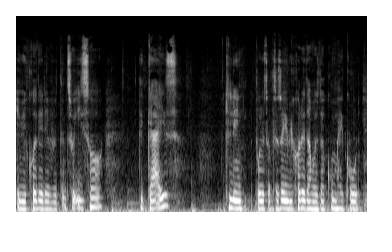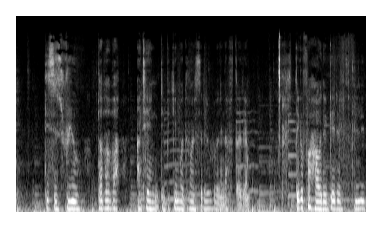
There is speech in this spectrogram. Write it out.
he recorded everything. So he saw the guys killing police officers so he recorded and was like oh my god this is real, blah blah blah. And then they became more and running after them. They go for how they get them to delete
